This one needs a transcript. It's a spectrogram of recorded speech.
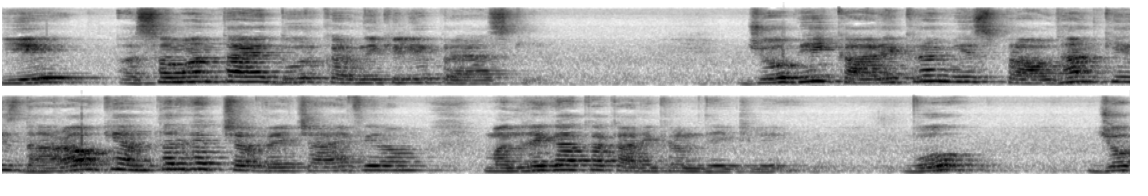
ये असमानताएँ दूर करने के लिए प्रयास किया। जो भी कार्यक्रम इस प्रावधान की इस धाराओं के अंतर्गत चल रहे, चाहे फिर हम मनरेगा का कार्यक्रम देख ले, वो जो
